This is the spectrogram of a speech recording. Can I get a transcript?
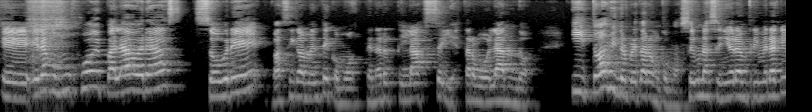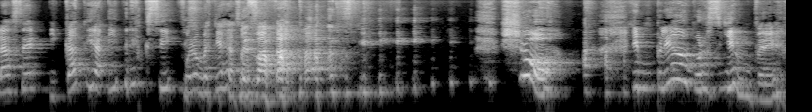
Eh, era como un juego de palabras sobre, básicamente, como tener clase y estar volando. Y todas lo interpretaron como ser una señora en primera clase, y Katia y Trixie fueron vestidas de azafata. sí. Yo, empleado por siempre.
